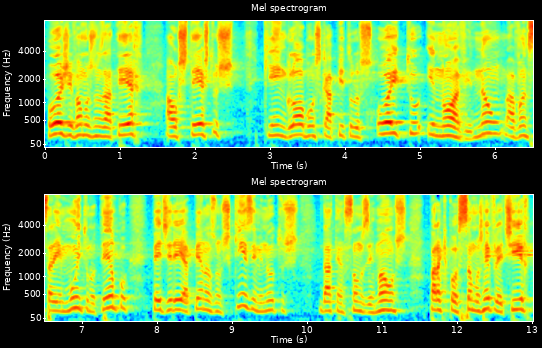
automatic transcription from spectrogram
Hoje vamos nos ater aos textos que englobam os capítulos 8 e 9. Não avançarei muito no tempo, pedirei apenas uns 15 minutos da atenção dos irmãos para que possamos refletir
